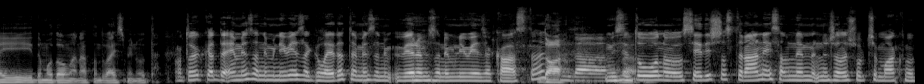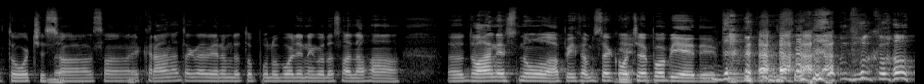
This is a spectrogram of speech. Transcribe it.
i idemo doma nakon 20 minuta. A to je kada em je zanimljivije za gledat, em je zanim, vjerujem zanimljivije za kastat. Da. Da. Mislim, tu ono, sjediš sa strane i sam ne, ne želiš uopće maknuti oči sa, sa ekrana, tako da vjerujem da je to puno bolje nego da sad, aha, e, 12-0, pitam se ko će pobijediti. Bukvalno.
